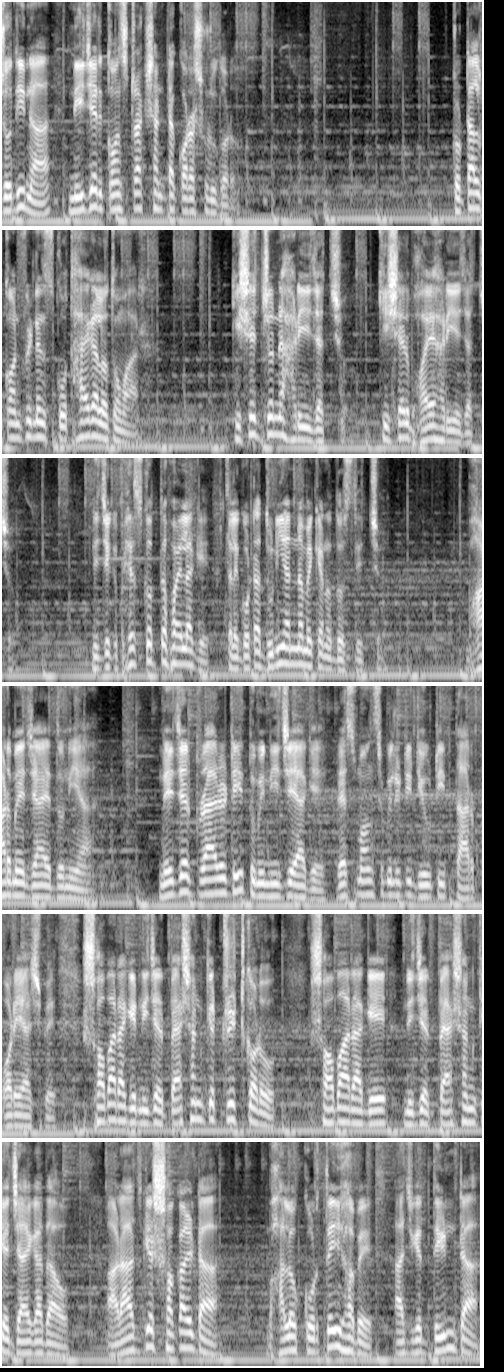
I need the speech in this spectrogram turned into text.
যদি না, নিজের কনস্ট্রাকশনটা করা শুরু করো। টোটাল কনফিডেন্স কোথায় গেল তোমার? কিসের জন্য হারিয়ে যাচ্ছ? কিসের ভয়ে হারিয়ে যাচ্ছ? নিজেকে ফেস করতে ভয় লাগে? তাহলে গোটা দুনিয়ার নামে কেন দোষ দিচ্ছ? ভাড় মে যায় দুনিয়া। নিজের প্রায়োরিটি তুমি নিজে আগে। রেসপন্সিবিলিটি ডিউটি তারপরে আসবে। সবার আগে নিজের প্যাশনকে ট্রিট করো। সবার আগে নিজের প্যাশনকে জায়গা দাও। আর আজকের সকালটা ভালো করতেই হবে। আজকের দিনটা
